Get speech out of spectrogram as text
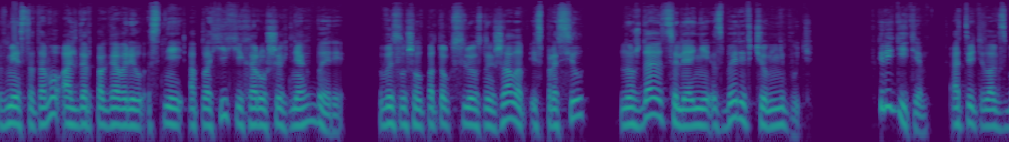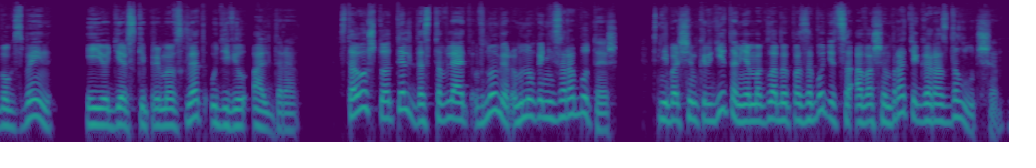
Вместо того Альдер поговорил с ней о плохих и хороших днях Берри, выслушал поток слезных жалоб и спросил, нуждаются ли они с Берри в чем-нибудь. «В кредите», — ответила Xbox Bane, и ее дерзкий прямой взгляд удивил Альдера. «С того, что отель доставляет в номер, много не заработаешь. С небольшим кредитом я могла бы позаботиться о вашем брате гораздо лучше».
